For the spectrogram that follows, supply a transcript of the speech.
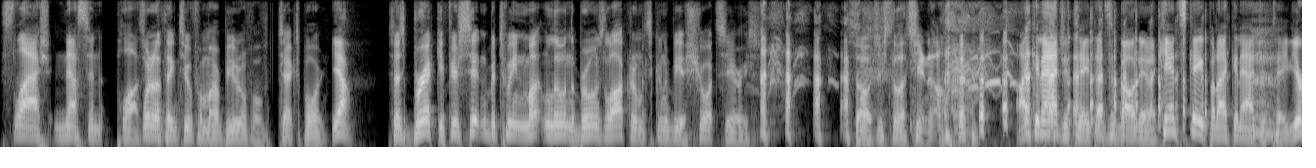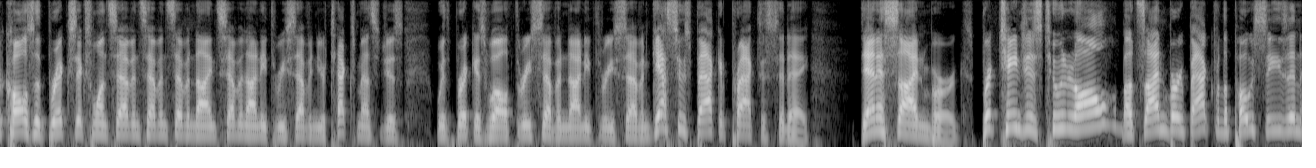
slash NESN Plus. One other thing too from our beautiful text board. Yeah. Says Brick, if you're sitting between Mutt and Lou in the Bruins locker room, it's going to be a short series. so just to let you know. I can agitate. That's about it. I can't skate, but I can agitate. Your calls with Brick, 617 779 7937. Your text messages with Brick as well, 37937. Guess who's back at practice today? Dennis Seidenberg. Brick changes tune at all about Seidenberg back for the postseason?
